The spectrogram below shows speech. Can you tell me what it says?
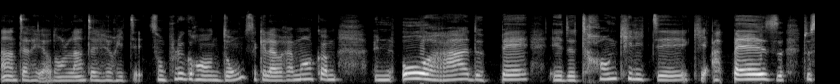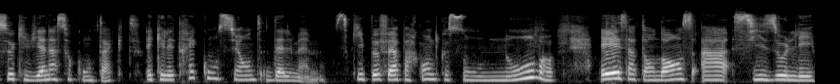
intérieur, dans l'intériorité. Son plus grand don, c'est qu'elle a vraiment comme une aura de paix et de tranquillité qui apaise tous ceux qui viennent à son contact et qu'elle est très consciente d'elle-même. Ce qui peut faire par contre que son ombre et sa tendance à s'isoler,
